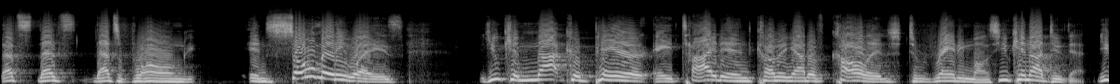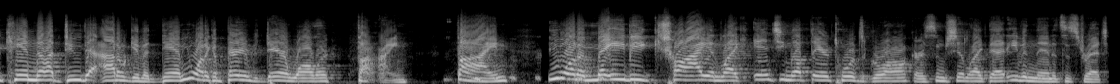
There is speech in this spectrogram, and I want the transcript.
that's that's that's wrong in so many ways. You cannot compare a tight end coming out of college to Randy Moss. You cannot do that. You cannot do that. I don't give a damn. You want to compare him to Darren Waller? Fine. Fine. You want to maybe try and like inch him up there towards Gronk or some shit like that. Even then, it's a stretch,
